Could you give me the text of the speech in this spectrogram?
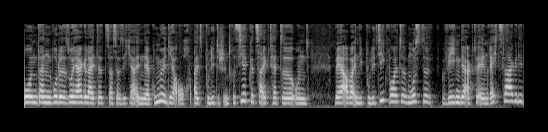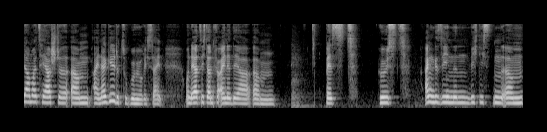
und dann wurde so hergeleitet, dass er sich ja in der Komödie auch als politisch interessiert gezeigt hätte. Und wer aber in die Politik wollte, musste wegen der aktuellen Rechtslage, die damals herrschte, ähm, einer Gilde zugehörig sein. Und er hat sich dann für eine der ähm, best, höchst angesehenen, wichtigsten ähm,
